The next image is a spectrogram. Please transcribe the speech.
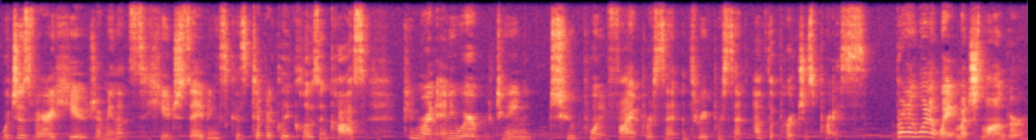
which is very huge. I mean, that's huge savings because typically closing costs can run anywhere between 2.5% and 3% of the purchase price. But I wouldn't wait much longer.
